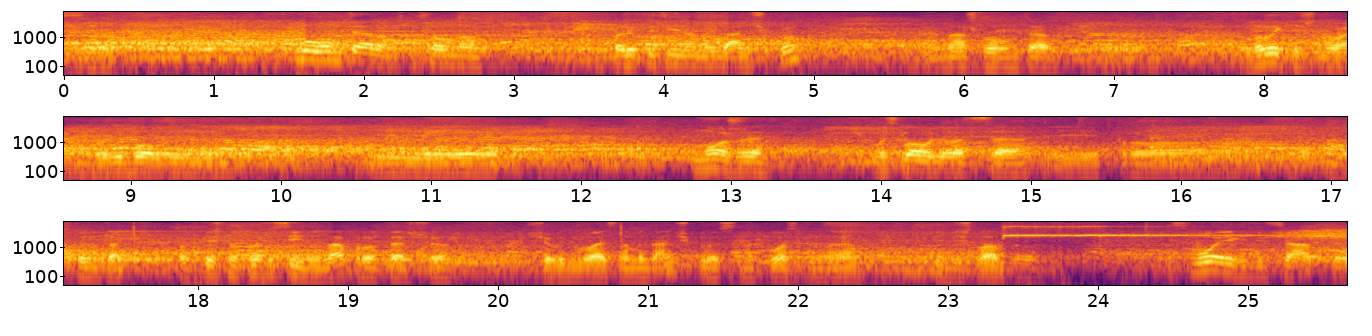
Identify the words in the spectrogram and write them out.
з волонтером стосовно перипетій на майданчику. Наш волонтер великий шанувальник волейболу і, і може висловлюватися і про, скажімо так, практично професійно, да, про те, що, що відбувається на майданчику. Ось на Костина підійшла до своїх дівчат е,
